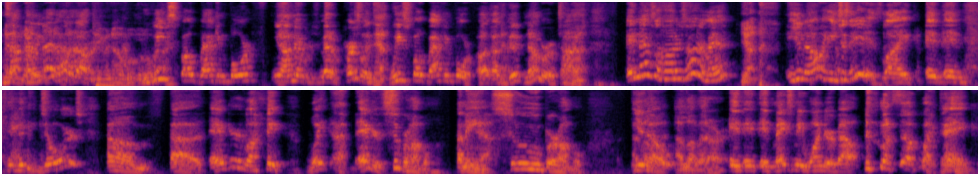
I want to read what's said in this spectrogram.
And I've never met him. about I don't even know who. who We've I- spoke back and forth. You know, I've never met him personally. Yeah. We've spoke back and forth a, a Yeah. good number of times. And that's a hunter's hunter, man. yeah. You know, he just is. Like and and George, um, uh, Edgar, like wait, uh, Edgar's super humble. I mean, Yeah. super humble. I You know, that. I love that art. it, it, it makes me wonder about myself like dang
